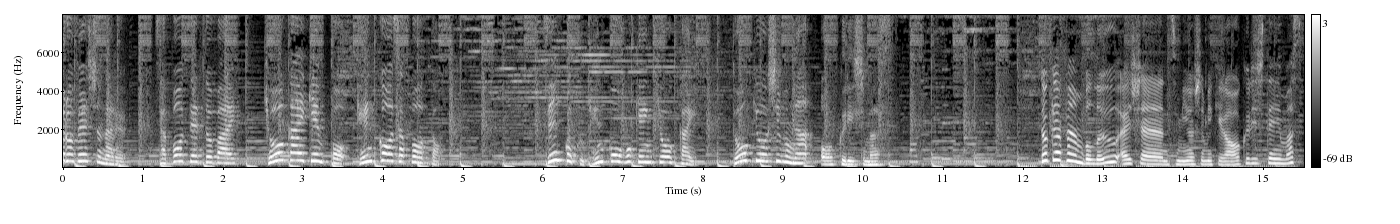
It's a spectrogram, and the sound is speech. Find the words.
Professional supported by 協会けんぽ健康サポート。全国健康保険協会東京支部がお送りします。東京 FM Blue Ocean 住吉美紀がお送りしています。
